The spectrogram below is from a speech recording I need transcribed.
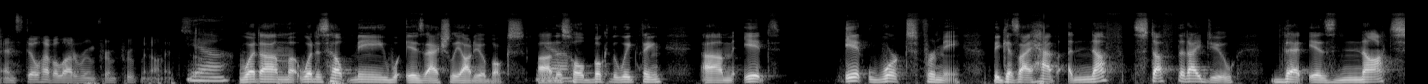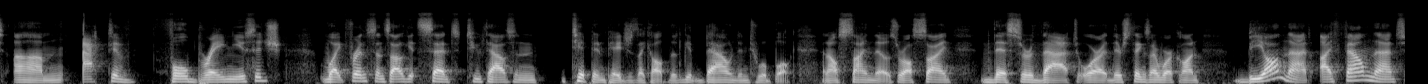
and still have a lot of room for improvement on it. So. yeah What um what has helped me is actually audiobooks. Uh, This whole book of the week thing, um, it it works for me because I have enough stuff that I do that is not um, active full brain usage. Like for instance, I'll get sent two thousand tip-in pages, I call it. They'll get bound into a book, and I'll sign those, or I'll sign this or that, or there's things I work on. Beyond that, I found that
